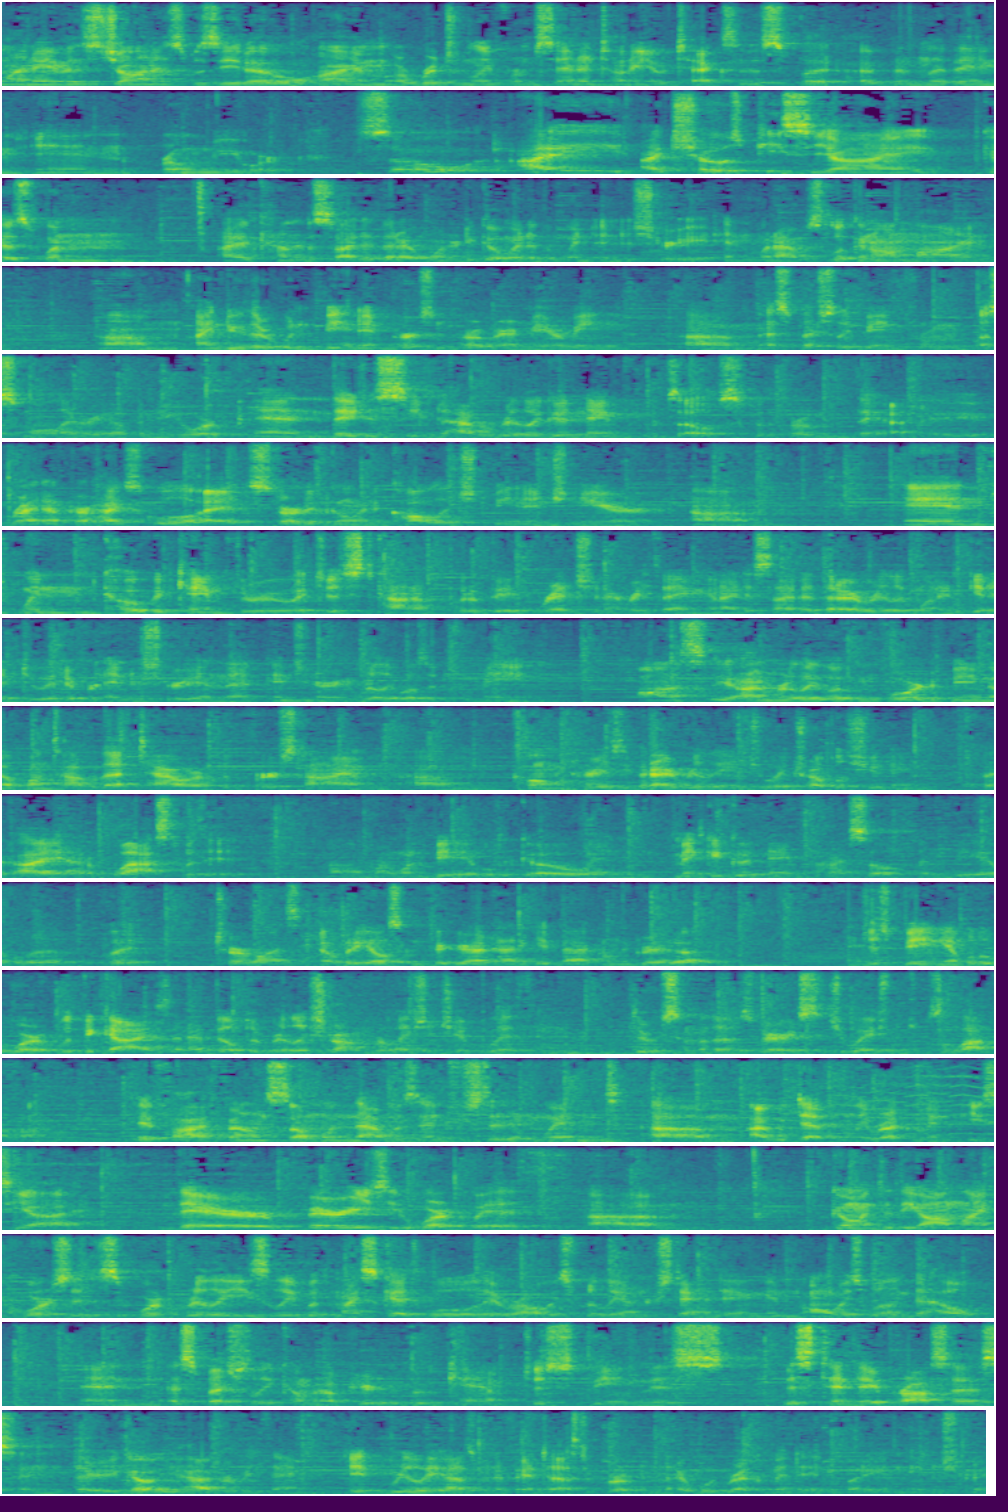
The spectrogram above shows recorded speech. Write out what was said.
My name is John Esposito. I'm originally from San Antonio, Texas, but I've been living in Rome, New York. So I, I chose PCI because when I kind of decided that I wanted to go into the wind industry, and when I was looking online, um, I knew there wouldn't be an in-person program near me, um, especially being from a small area up in New York, and they just seemed to have a really good name for themselves for the program that they had. Right after high school, I had started going to college to be an engineer. Um, and when COVID came through, it just kind of put a big wrench in everything, and I decided that I really wanted to get into a different industry and that engineering really wasn't for me. Honestly, I'm really looking forward to being up on top of that tower for the first time. Um, call me crazy, but I really enjoy troubleshooting, but I had a blast with it. Um, I want to be able to go and make a good name for myself and be able to put turbines that nobody else can figure out how to get back on the grid up and just being able to work with the guys that I built a really strong relationship with and through some of those various situations was a lot of fun. If I found someone that was interested in wind, um, I would definitely recommend PCI. They're very easy to work with. Um, going through the online courses worked really easily with my schedule. They were always really understanding and always willing to help. And especially coming up here to the boot camp, just being this this 10 day process and there you go, you have everything. It really has been a fantastic program that I would recommend to anybody in the industry.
